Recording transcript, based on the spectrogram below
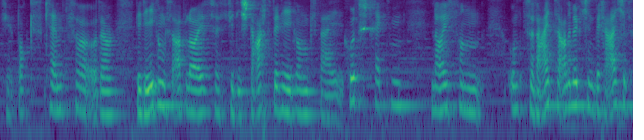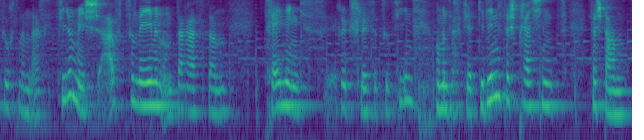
für Boxkämpfer oder Bewegungsabläufe für die Startbewegung bei Kurzstreckenläufern und so weiter. Alle möglichen Bereiche versucht man auch filmisch aufzunehmen und daraus dann Trainingsrückschlüsse zu ziehen, wo man das für gewinnversprechend verstand.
